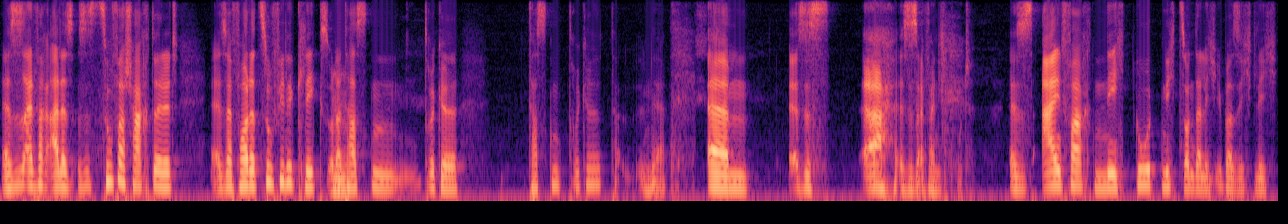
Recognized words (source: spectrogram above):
es ist einfach alles, es ist zu verschachtelt, es erfordert zu viele Klicks oder Mhm. Tastendrücke. Tastendrücke? Ta ne. ähm, es ist, ah, es ist einfach nicht gut. Es ist einfach nicht gut, nicht sonderlich übersichtlich.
